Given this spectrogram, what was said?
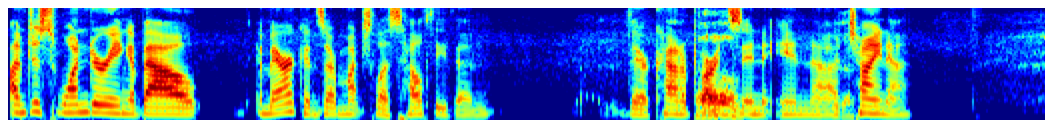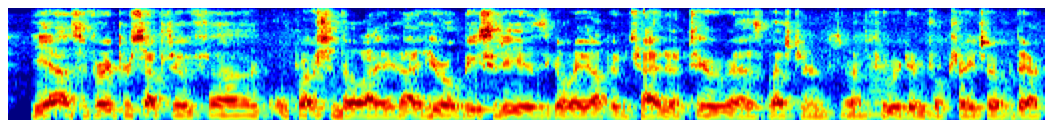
I'm just wondering about Americans are much less healthy than their counterparts Oh, in in uh, yeah. China. Yeah, it's a very perceptive uh, question, though. I, I hear obesity is going up in China too as Western uh, food infiltrates over there.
